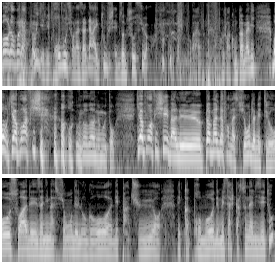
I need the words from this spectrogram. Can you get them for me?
Bon, alors voilà. Bah oui, il y a des promos sur la Zada et tout. J'avais besoin de chaussures. je raconte pas ma vie. Bon, qui va pouvoir afficher. non, non, nos moutons. Qui va pouvoir afficher bah, les, pas mal d'informations de la météo, soit des animations, des logos, euh, des peintures, des codes promo, des messages personnalisés et tout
